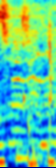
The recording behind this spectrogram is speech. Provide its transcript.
Thank you.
